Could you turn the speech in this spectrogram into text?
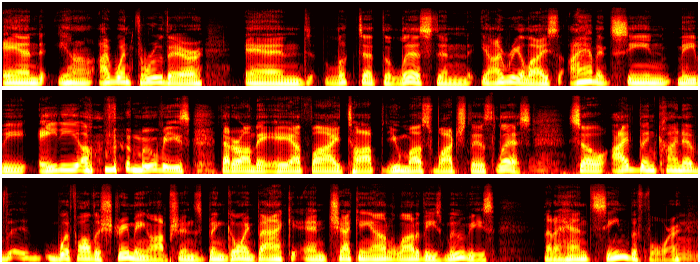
And you know, I went through there and looked at the list, and you know, I realized I haven't seen maybe 80 of the movies that are on the AFI top. You must watch this list. So I've been kind of, with all the streaming options, been going back and checking out a lot of these movies that I hadn't seen before. Hmm.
